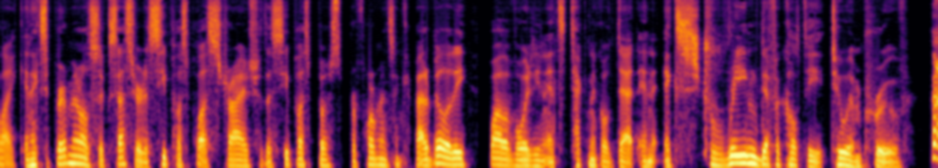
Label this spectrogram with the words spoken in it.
like. An experimental successor to C++ strives for the C++ performance and compatibility while avoiding its technical debt and extreme difficulty to improve.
